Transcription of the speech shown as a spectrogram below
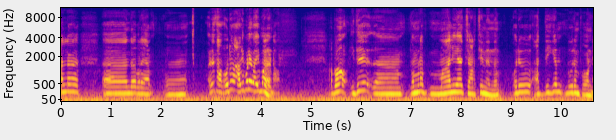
നല്ല എന്താ പറയുക ഒരു ഒരു അടിപൊളി വൈബാണ് കേട്ടോ. അപ്പോൾ ഇത് നമ്മുടെ മാലിയ ചർച്ചിൽ നിന്നും ഒരു അധികം ദൂരം പോകണ്ട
